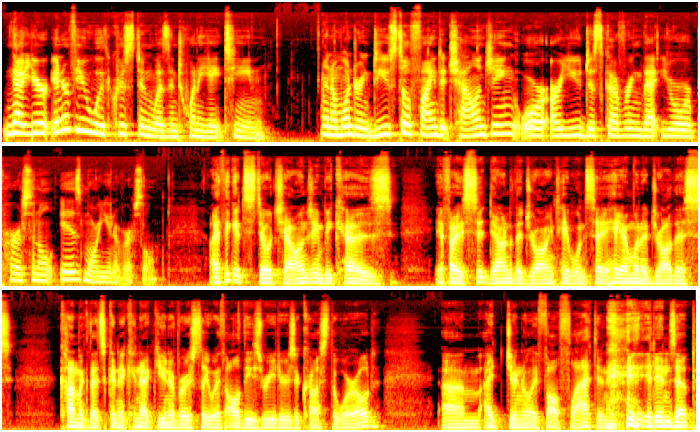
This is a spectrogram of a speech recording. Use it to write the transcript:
Now, your interview with Kristen was in 2018. And I'm wondering, do you still find it challenging, or are you discovering that your personal is more universal? I think it's still challenging because if I sit down to the drawing table and say, hey, I'm going to draw this comic that's going to connect universally with all these readers across the world, um, I generally fall flat and it ends up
